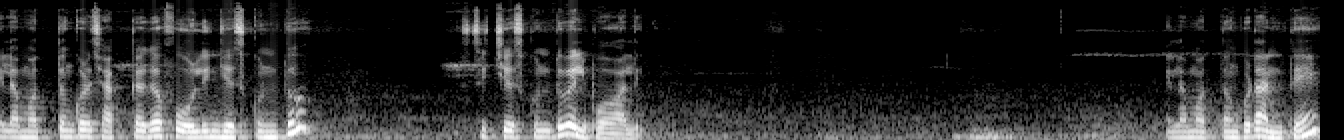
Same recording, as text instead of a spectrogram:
ఇలా మొత్తం కూడా చక్కగా ఫోల్డింగ్ చేసుకుంటూ స్టిచ్ చేసుకుంటూ వెళ్ళిపోవాలి. ఇలా మొత్తం కూడా అంతే.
